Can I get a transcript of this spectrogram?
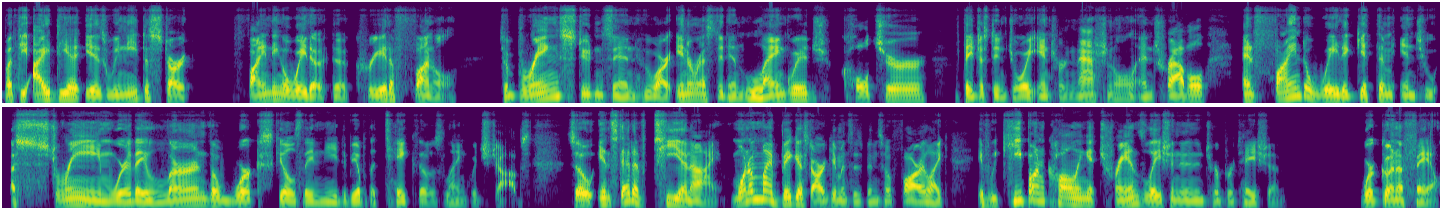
But the idea is we need to start finding a way to, to create a funnel to bring students in who are interested in language, culture, they just enjoy international and travel, and find a way to get them into a stream where they learn the work skills they need to be able to take those language jobs. So instead of T and I, one of my biggest arguments has been so far like if we keep on calling it translation and interpretation, we're going to fail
